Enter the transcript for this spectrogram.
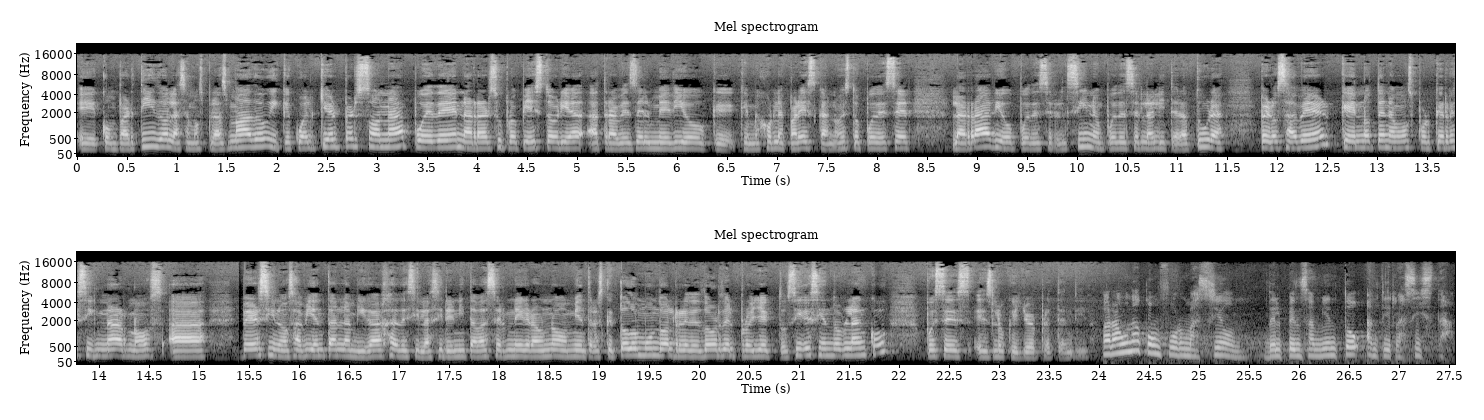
eh, compartido, las hemos plasmado y que cualquier persona puede narrar su propia historia a través del medio que, que mejor le parezca, ¿no? Esto puede ser la radio, puede ser el cine, puede ser la literatura, pero saber que no tenemos por qué resignarnos a ver si nos avientan la migaja de si la sirenita va a ser negra o no, mientras que todo mundo alrededor del proyecto sigue siendo blanco, pues es, es lo que yo he pretendido. Para una conformación del pensamiento antirracista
